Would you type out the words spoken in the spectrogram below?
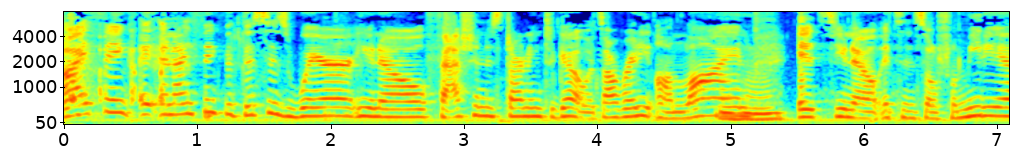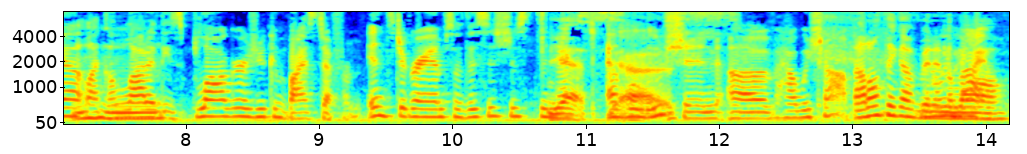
I think, and I think that this is where you know fashion is starting to go. It's already online. Mm-hmm. It's you know it's in social media. Like a lot of these bloggers, you can buy stuff from Instagram. So this is just the Yes. next evolution of how we shop. I don't think I've been in a the we buy. mall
